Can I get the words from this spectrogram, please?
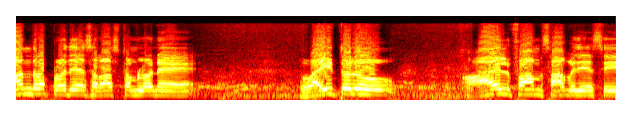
ఆంధ్రప్రదేశ్ రాష్ట్రంలోనే రైతులు ఆయిల్ ఫామ్ సాగు చేసి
